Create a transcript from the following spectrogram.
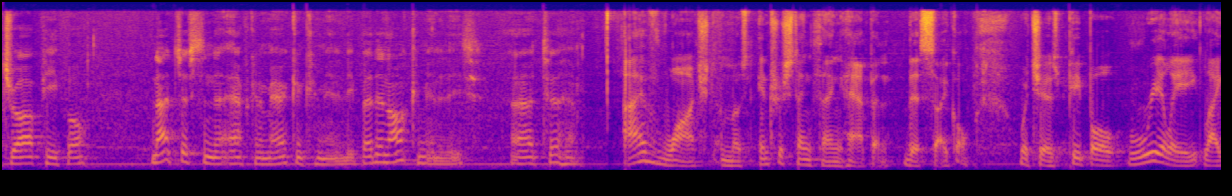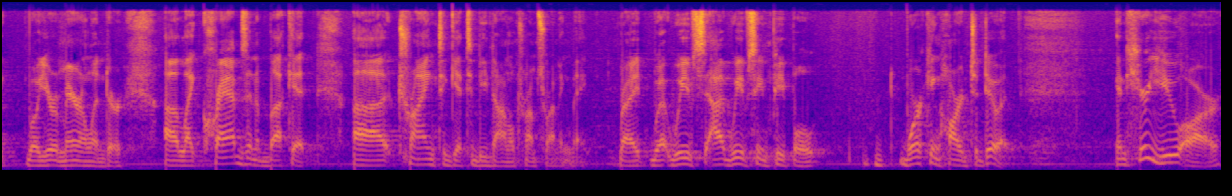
draw people, not just in the African American community, but in all communities, uh, to him. I've watched a most interesting thing happen this cycle, which is people really like, well, you're a Marylander, uh, like crabs in a bucket uh, trying to get to be Donald Trump's running mate, right? We've, we've seen people working hard to do it. And here you are,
